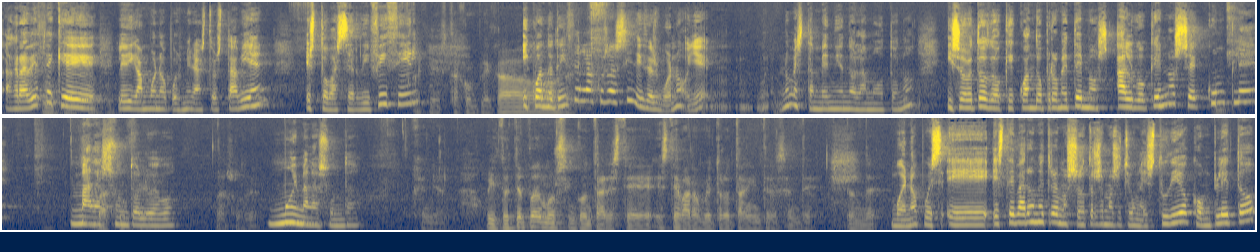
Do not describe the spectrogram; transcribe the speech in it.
Agradece que le digan, bueno, pues mira, esto está bien, esto va a ser difícil. está complicado. Y cuando te dicen las cosas así, dices, bueno, oye, no me están vendiendo la moto, ¿no? Y sobre todo que cuando prometemos algo que no se cumple, mal asunto luego. Muy mal asunto. ¿Y dónde podemos encontrar este, este barómetro tan interesante? Bueno, pues eh, este barómetro nosotros hemos hecho un estudio completo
